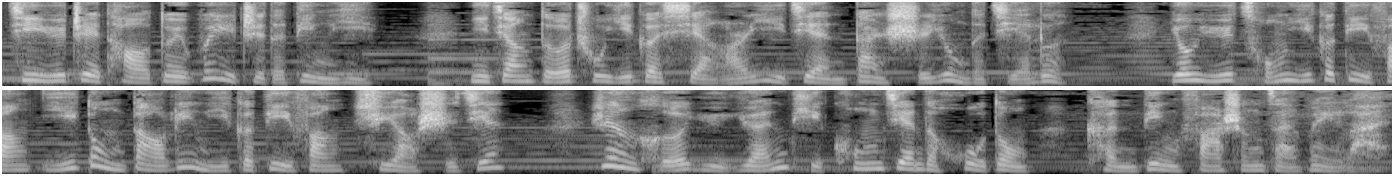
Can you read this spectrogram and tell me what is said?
基于这套对位置的定义，你将得出一个显而易见但实用的结论：由于从一个地方移动到另一个地方需要时间，任何与原体空间的互动肯定发生在未来。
